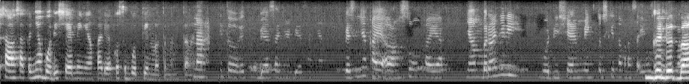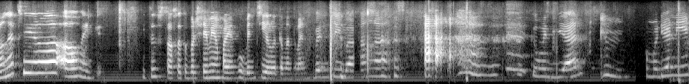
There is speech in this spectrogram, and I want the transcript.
salah satunya body shaming yang tadi aku sebutin loh teman-teman. Nah, itu itu biasanya biasanya. Biasanya kayak langsung kayak nyamber aja nih body shaming terus kita merasa Gendut banget sih lo. Oh my god. Itu salah satu body shaming yang paling aku benci loh teman-teman. benci banget. kemudian kemudian nih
